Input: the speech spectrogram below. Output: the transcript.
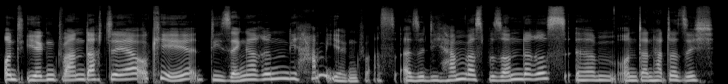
Und irgendwann dachte er, okay, die Sängerinnen, die haben irgendwas. Also die haben was Besonderes. Ähm, und dann hat er sich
